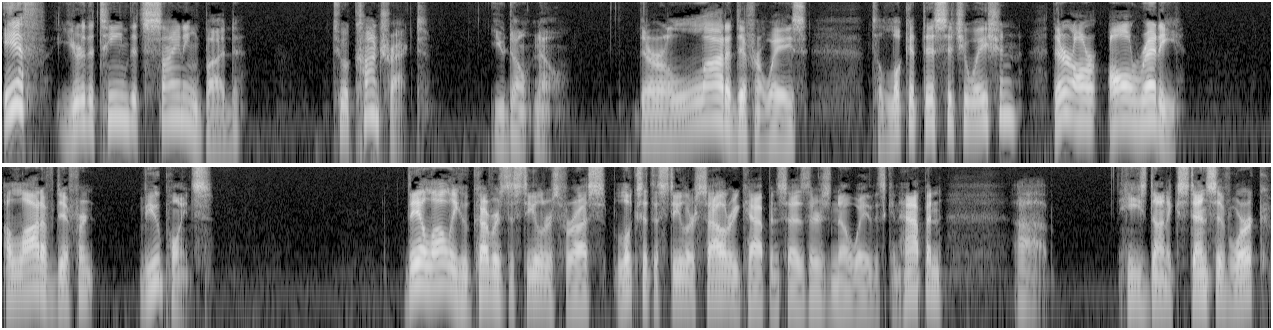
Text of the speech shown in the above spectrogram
If you're the team that's signing Bud to a contract, you don't know. There are a lot of different ways to look at this situation. There are already a lot of different viewpoints. Dale Lolley, who covers the Steelers for us, looks at the Steelers' salary cap and says there's no way this can happen. Uh, he's done extensive work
